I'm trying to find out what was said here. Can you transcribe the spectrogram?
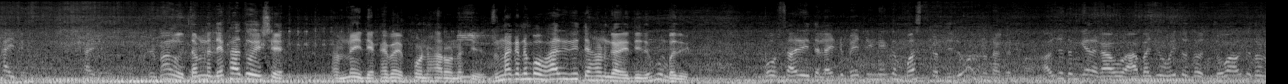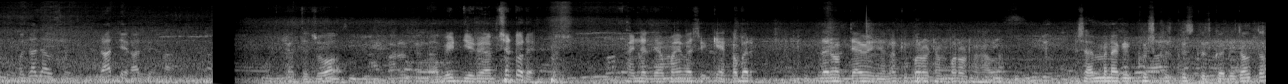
ખાઈ લે ખાઈ લે ભાઈ તમને દેખાતું હોય છે આમ નહીં દેખાય ભાઈ ફોન સારો નથી. જુનાગઢને બહુ સારી રીતે હણગારી દીધું શું બધું? બહુ સારી રીતે લાઇટ બેટિંગ એકદમ મસ્ત કરી દીધું જુનાગઢમાં. આવજો તમે ક્યારેક આવો આ બાજુ હોય તો જોવા આવજો તો મજા જ આવશે. રાતે રાતે રાતે જો વીડિયો છટો રે. ફાઇનલી અમે આવ્યા છે ક્યાં ખબર? દર વખતે આવે ને લકી પરોઠા પરોઠા ખાવા. સાહેબ મને કંઈક ખુશ ખુશ ખુશ ખુશ કરી જાવ તો.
